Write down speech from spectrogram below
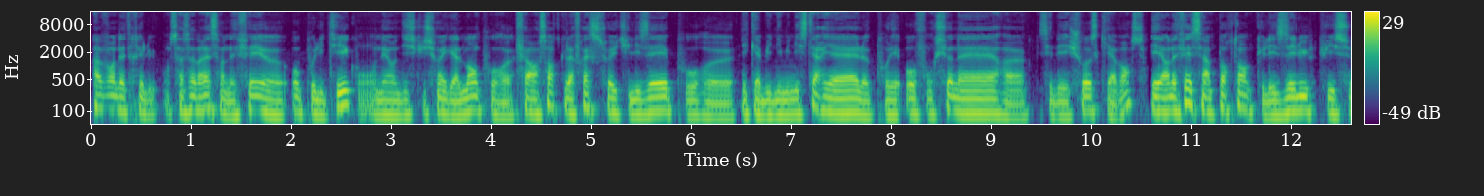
avant d'être élus. ça s'adresse en effet euh, aux politiques. On est en discussion également pour euh, faire en sorte que la fresque soit utilisée pour les cabinets ministériels, pour les hauts fonctionnaires. C'est des choses qui avancent. Et en effet, c'est important que les élus puissent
